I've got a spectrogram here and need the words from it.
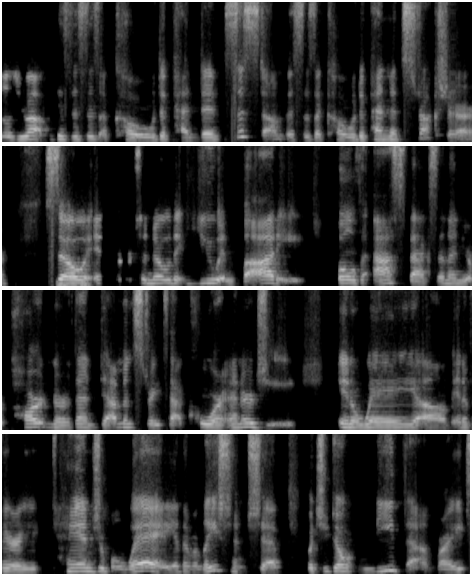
build you up because this is a codependent system. This is a codependent structure. So, mm-hmm. in to know that you embody both aspects and then your partner then demonstrates that core energy in a way um, in a very tangible way in the relationship but you don't need them right?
